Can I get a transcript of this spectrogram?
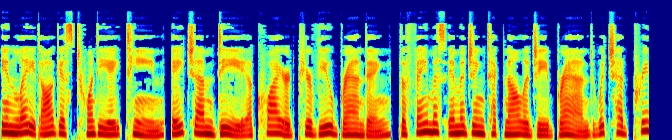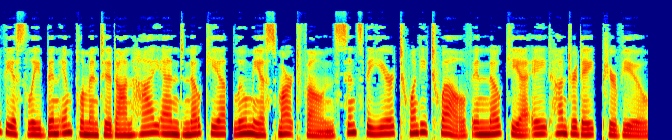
In late August 2018, HMD acquired PureView branding, the famous imaging technology brand which had previously been implemented on high-end Nokia, Lumia smartphones since the year 2012 in Nokia 808 PureView.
